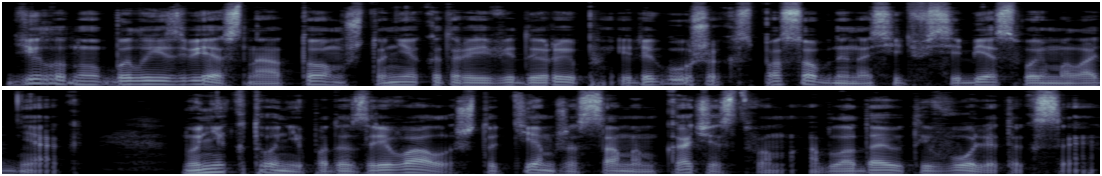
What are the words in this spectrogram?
Дилану было известно о том, что некоторые виды рыб и лягушек способны носить в себе свой молодняк, но никто не подозревал, что тем же самым качеством обладают и волитексы.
